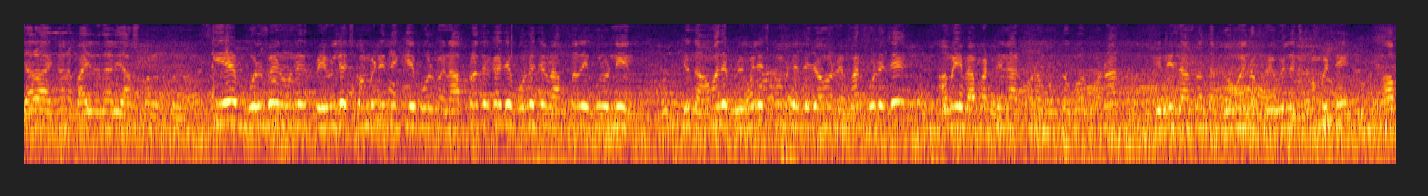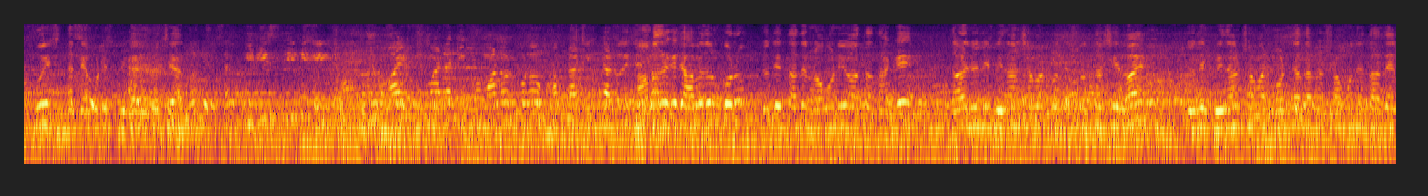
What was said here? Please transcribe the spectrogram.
যারা এখানে বাইরে দাঁড়িয়ে আস্পালন করে গিয়ে বলবেন উনি প্রিভিলেজ কমিটিতে গিয়ে বলবেন? আপনাদের কাছে বলেছেন আপনারা এগুলো নিন। কিন্তু আমাদের প্রিভিলেজ কমিটিতে যখন রেফার করেছে আমি এই ব্যাপারটি নিয়ে আর কোনো মন্তব্য করব না। It is under the domain of privilege committee of which the deputy speaker is the chairman তিরিশ দিন এই সময় কি কমানোর কোনো ভাবনা চিন্তা রয়েছে? আমাদের কাছে আবেদন করুক যদি তাদের নমনীয়তা থাকে তারা যদি বিধানসভার প্রতি শ্রদ্ধাশীল হয় যদি বিধানসভার মর্যাদাটা সম্বন্ধে তাদের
